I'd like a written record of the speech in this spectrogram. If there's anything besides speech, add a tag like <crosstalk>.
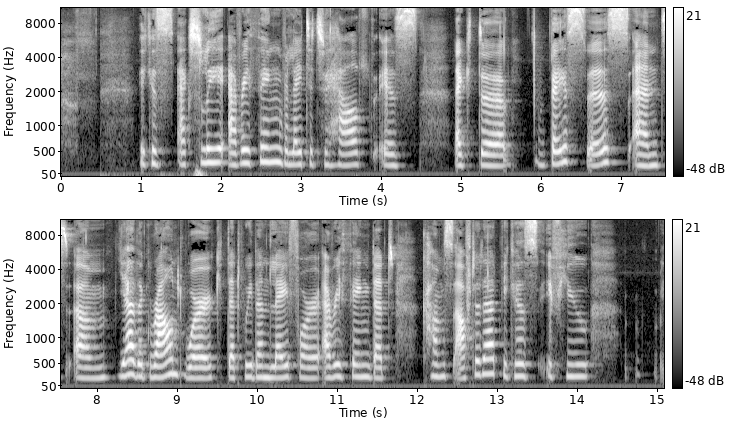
Because actually everything related to health is like the basis and um, yeah the groundwork that we then lay for everything that comes after that. Because if you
